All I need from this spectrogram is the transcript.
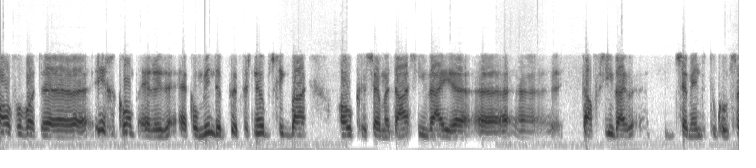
Over wordt ingekrompen, er, er komt minder personeel beschikbaar. Ook zeg maar, daar zien wij, daar zien wij zeg maar, in de toekomst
